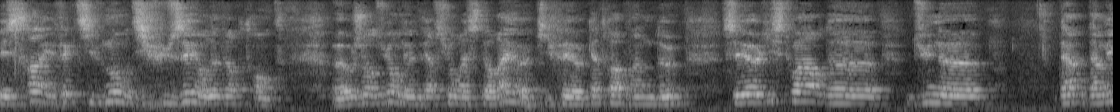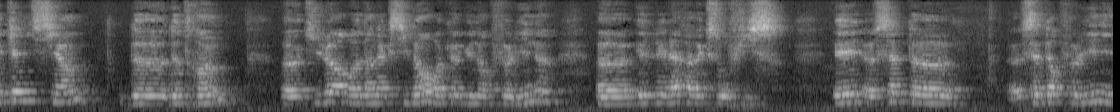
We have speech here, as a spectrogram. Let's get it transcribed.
et sera effectivement diffusée en 9h30. Euh, aujourd'hui, on a une version restaurée qui fait 4h22. C'est l'histoire d'un mécanicien de, train qui, lors d'un accident, recueille une orpheline et l'élève avec son fils. Et cette orpheline,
